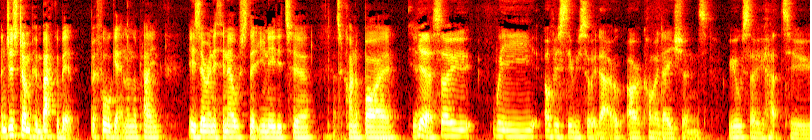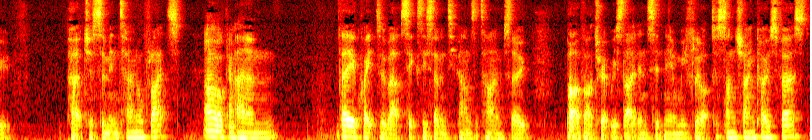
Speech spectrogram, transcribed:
And just jumping back a bit before getting on the plane, is there anything else that you needed to to kind of buy? Yeah. so we obviously we sorted out our, accommodations. We also had to purchase some internal flights. Oh, okay. Um, they equate to about 60 70 pounds a time. So part of our trip we started in Sydney and we flew up to Sunshine Coast first,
